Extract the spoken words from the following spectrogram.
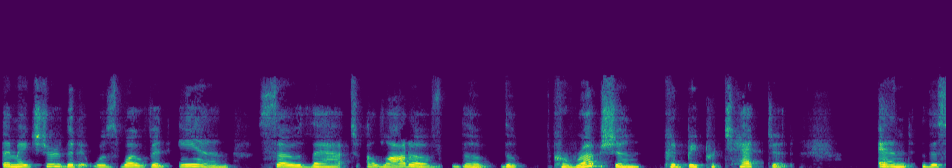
They made sure that it was woven in so that a lot of the the corruption could be protected. And this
